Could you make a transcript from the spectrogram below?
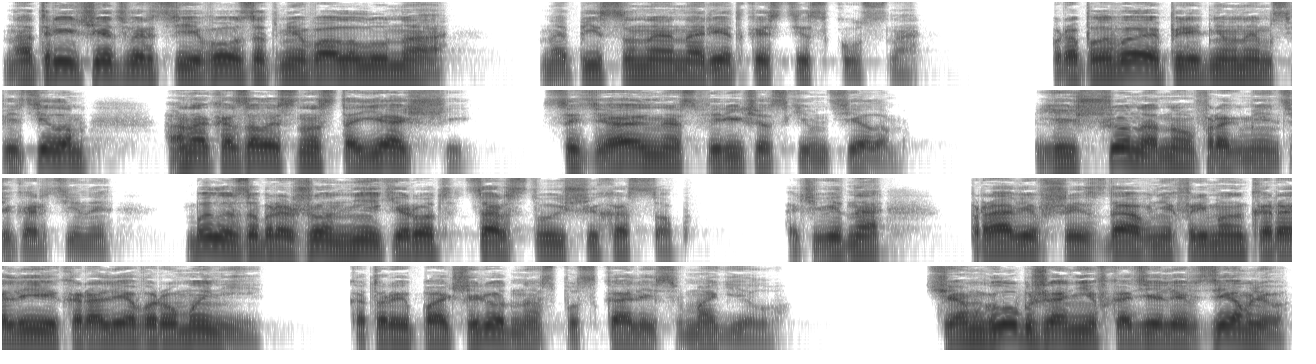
На три четверти его затмевала луна, написанная на редкость искусно. Проплывая перед дневным светилом, она казалась настоящей, с идеально сферическим телом. Еще на одном фрагменте картины был изображен некий род царствующих особ, очевидно, правившие с давних времен короли и королевы Румынии, которые поочередно спускались в могилу. Чем глубже они входили в землю,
